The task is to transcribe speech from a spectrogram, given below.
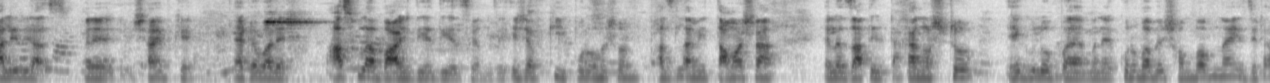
আলী রিয়াজ মানে সাহেবকে একেবারে আসলা বাস দিয়ে দিয়েছেন যে এসব কি প্রহসন, ফাজলামি, তামাশা, এলে জাতির টাকা নষ্ট, এগুলো মানে কোনোভাবে সম্ভব নয় যেটা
